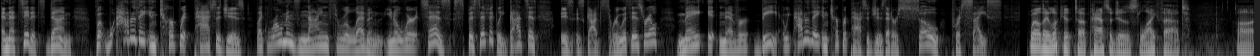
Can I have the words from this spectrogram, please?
and that's it. It's done. But how do they interpret passages like Romans nine through eleven? You know, where it says specifically, God says, "Is is God through with Israel? May it never be." How do they interpret passages that are so precise? Well, they look at uh, passages like that uh,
